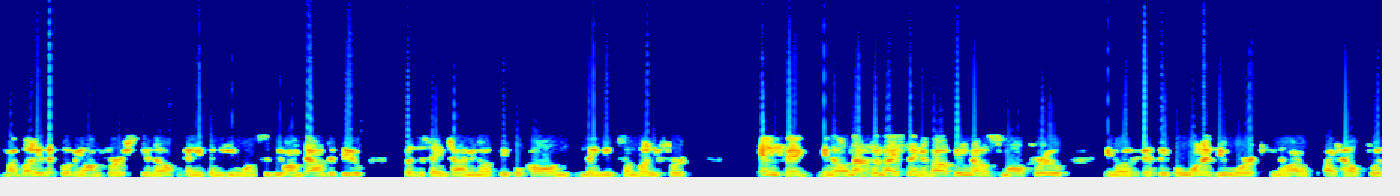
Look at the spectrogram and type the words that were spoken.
my buddy that put me on first. You know, anything he wants to do, I'm down to do. But at the same time, you know, if people call and they need somebody for anything, you know, and that's the nice thing about being on a small crew. You know, if, if people want to do work, you know, I've, I've helped with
